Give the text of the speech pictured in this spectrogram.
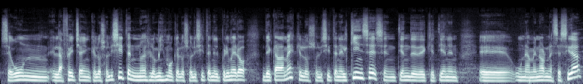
según la fecha en que lo soliciten, no es lo mismo que lo soliciten el primero de cada mes, que lo soliciten el 15, se entiende de que tienen eh, una menor necesidad.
